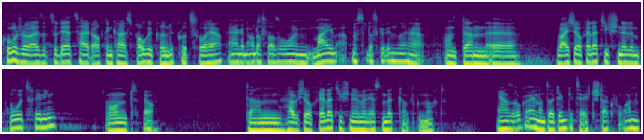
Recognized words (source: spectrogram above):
komischerweise zu der Zeit auch den KSV gegründet, kurz vorher. Ja, genau, das war so im Mai müsste das gewesen sein. Ja, und dann äh, war ich auch relativ schnell im Pro-Training und ja, dann habe ich auch relativ schnell meinen ersten Wettkampf gemacht. Ja, so geil. Und seitdem geht's ja echt stark voran.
